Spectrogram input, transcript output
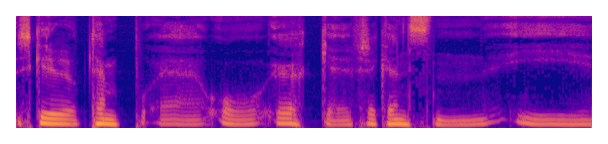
skrur opp tempoet og øker frekvensen i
